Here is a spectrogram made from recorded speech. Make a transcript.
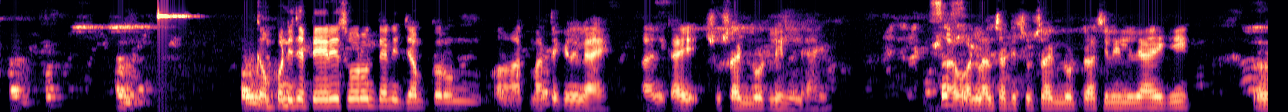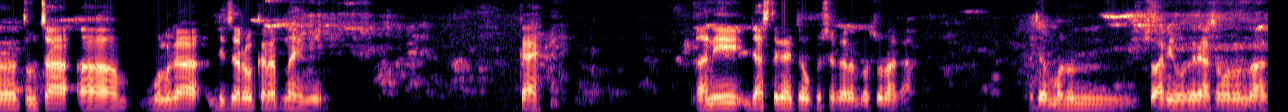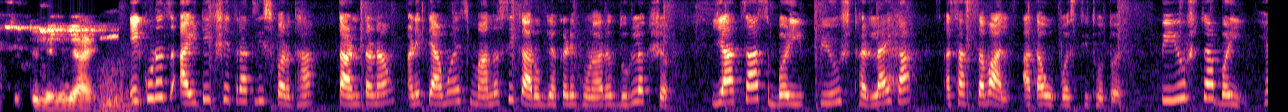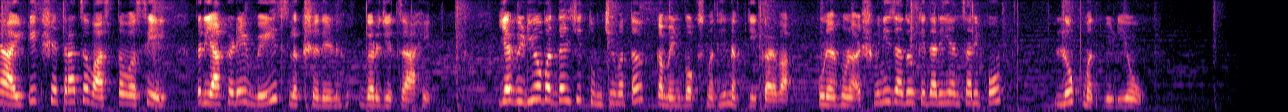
कंपनीच्या टेरेस वरून त्यांनी जम्प करून आत्महत्या केलेली आहे. आणि काही सुसाईड नोट लिहिलेली आहे. वडिलांसाठी सुसाईड नोट अशी लिहिलेली आहे की तुमचा मुलगा डिझर्व करत नाही मी. काय? आणि जास्त काय चौकशी करत बसू नका. त्याच्या म्हणून सॉरी वगैरे असं म्हणून चिठ्ठी लिहिलेली आहे. एकूणच आय टी क्षेत्रातली स्पर्धा ताणतणाव आणि त्यामुळेच मानसिक आरोग्याकडे होणारं दुर्लक्ष याचाच बळी पियुष ठरलाय का? असा सवाल आता उपस्थित होतोय. पियुषचा बळी हे आय टी क्षेत्राचं वास्तव असेल तर याकडे वेळीच लक्ष देणं गरजेचं आहे. या व्हिडिओबद्दलची तुमची मतं कमेंट बॉक्समध्ये नक्की कळवा. पुण्याहून अश्विनी जाधव केदारी यांचा रिपोर्ट लोकमत व्हिडिओ.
